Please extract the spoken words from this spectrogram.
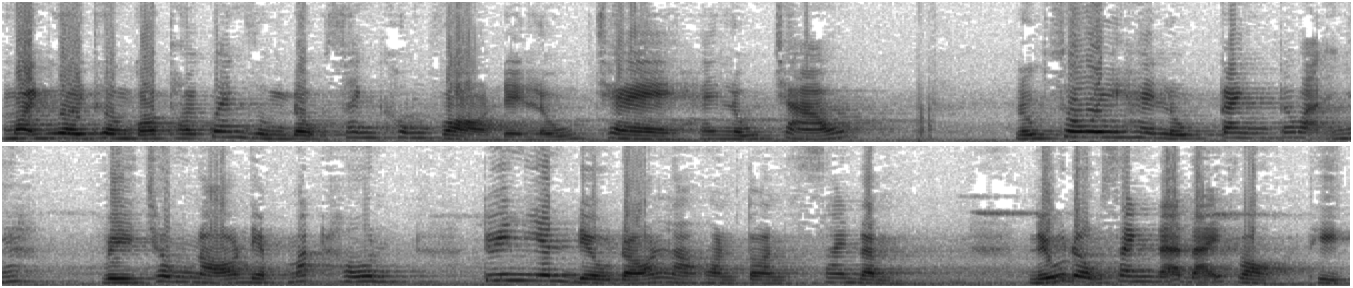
Mọi người thường có thói quen dùng đậu xanh không vỏ để nấu chè hay nấu cháo, nấu sôi hay nấu canh các bạn nhé. Vì trông nó đẹp mắt hơn. Tuy nhiên điều đó là hoàn toàn sai lầm. Nếu đậu xanh đã đãi vỏ thì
